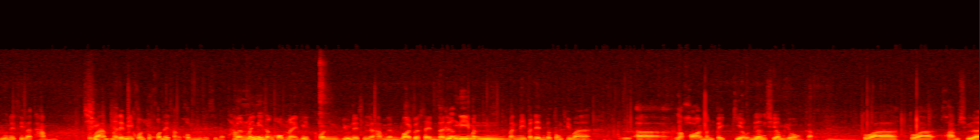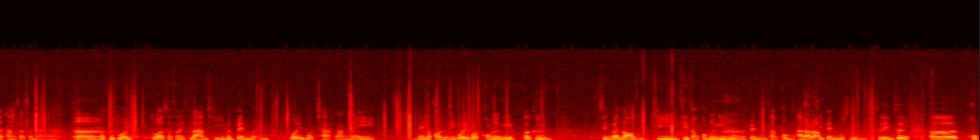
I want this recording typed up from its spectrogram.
อยู่ในศีลธรรม หรือว่าไม่ได้มีคนทุกคนในสังคมอยู่ในศีลธรรมมันไม่มีสังคมไหนที่คนอยู่ในศีลธรรมกันร้อยเปอร์เซ็นต์แต่เรื่องนี้มันมันมีประเด็นก็ตรงที่ว่าเอ่อละครมันไปเกี่ยวเนื่องเชื่อมโยงกับตัวตัวความเชื่อทางศาสนาก็คือตัวอีกตัวศาสนาอิสลามที่มันเป็นเหมือนบริบทฉากหลังในในละครเรื่องนี้บริบทของเรื่องนี้ก็คือ สิ่งแวดล้อมที่ที่สังคมเรื่องนี้อยู่อ่ามัมันเป็นสังคมอาหรับอาหรับ ที่เป็นมุสลิมมุสลิมซึ่งเอ่อผม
